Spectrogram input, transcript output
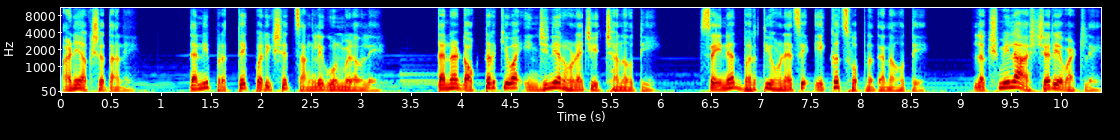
आणि अक्षताने. त्यांनी प्रत्येक परीक्षेत चांगले गुण मिळवले. त्यांना डॉक्टर किंवा इंजिनियर होण्याची इच्छा नव्हती. सैन्यात भरती होण्याचे एकच स्वप्न त्यांना होते. लक्ष्मीला आश्चर्य वाटले.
